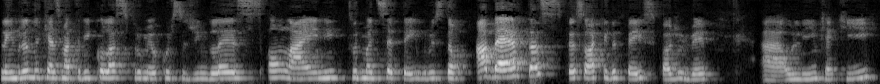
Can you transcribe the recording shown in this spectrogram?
Lembrando que as matrículas para o meu curso de inglês online, turma de setembro, estão abertas. Pessoal aqui do Face pode ver ah, o link aqui,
